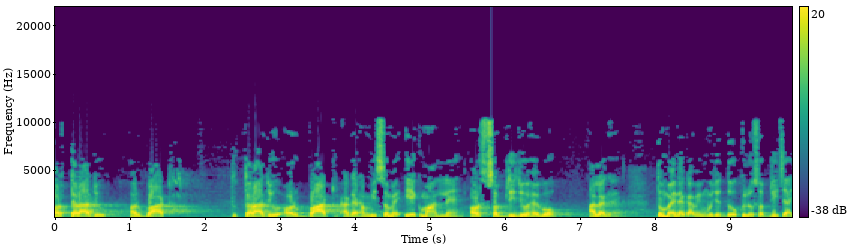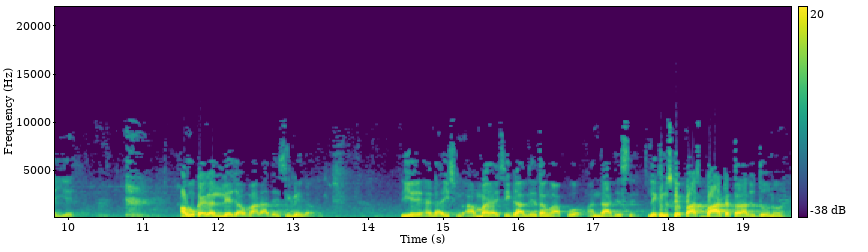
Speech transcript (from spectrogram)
और तराजू और बाट तो तराजू और बाट अगर हम इस समय एक मान लें और सब्ज़ी जो है वो अलग है तो मैंने कहा भी मुझे दो किलो सब्ज़ी चाहिए। अब वो कहेगा, ले जाओ महाराज, ऐसी ले जाओ। ये है ना, इस मैं ऐसे ही डाल देता हूँ आपको अंदाजे से। लेकिन उसके पास बाट और तराजू दोनों है।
